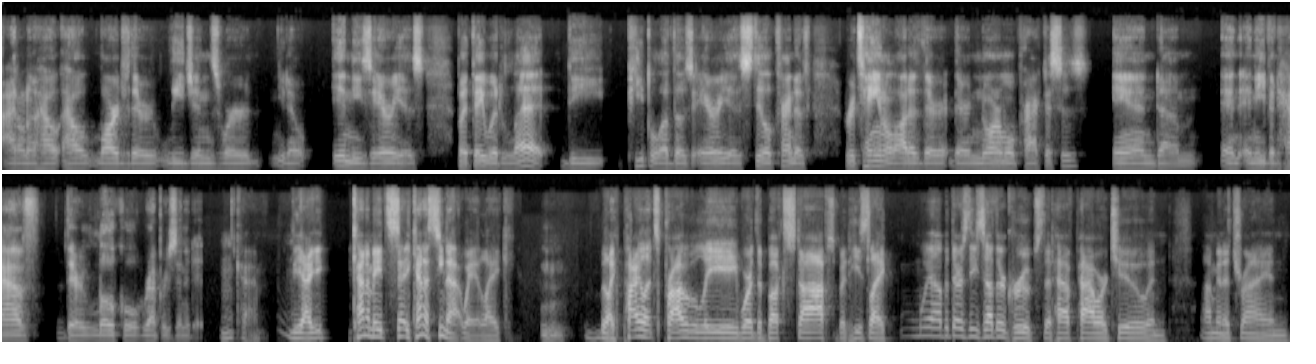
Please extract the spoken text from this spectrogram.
I don't know how how large their legions were you know in these areas, but they would let the people of those areas still kind of retain a lot of their their normal practices and um and and even have their local representative. Okay. Yeah, you kind of made it kind of seem that way. Like, Mhm. like Pilate's probably where the buck stops, but he's like, well, but there's these other groups that have power too, and I'm gonna try and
